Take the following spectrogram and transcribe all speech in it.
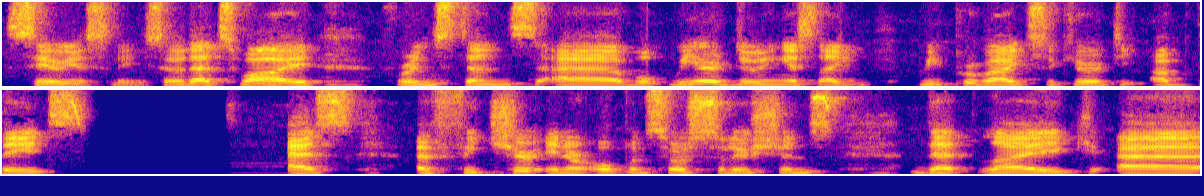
seriously. So that's why for instance uh, what we are doing is like we provide security updates as a feature in our open source solutions that like uh,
